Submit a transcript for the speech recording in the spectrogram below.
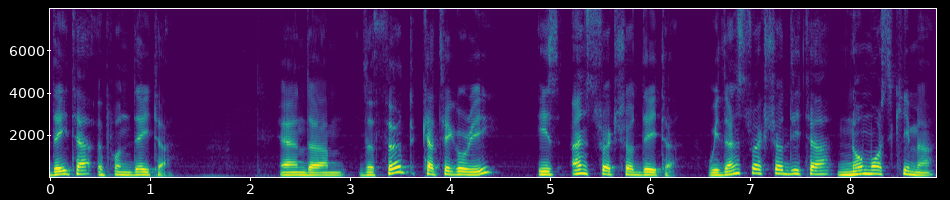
data upon data. And um, the third category is unstructured data. With unstructured data, no more schema,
